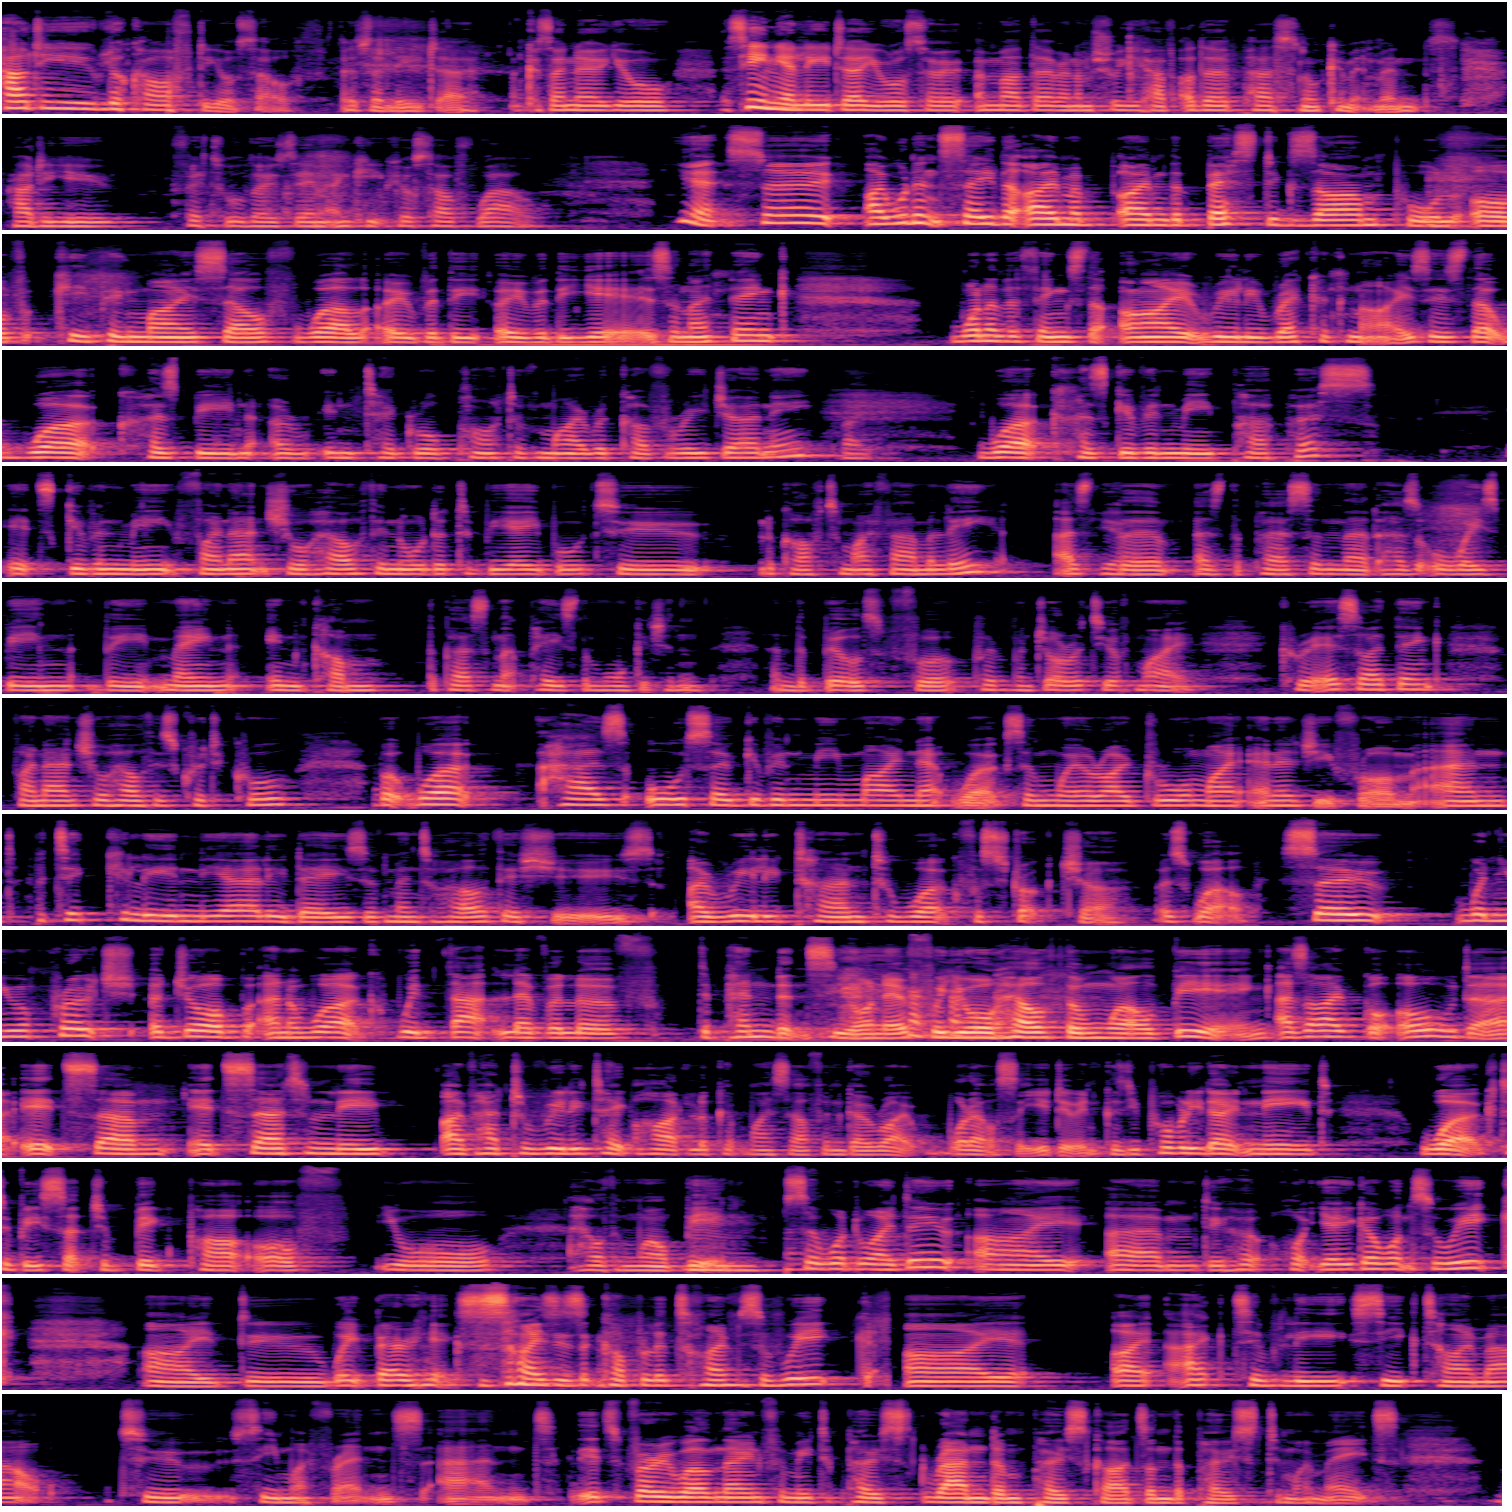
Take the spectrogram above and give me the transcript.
how do you look after yourself as a leader? Because I know you're a senior leader, you're also a mother, and I'm sure you have other personal commitments. How do you fit all those in and keep yourself well? Yeah, so I wouldn't say that I'm a I'm the best example of keeping myself well over the over the years, and I think one of the things that I really recognize is that work has been an integral part of my recovery journey. Right. Work has given me purpose. It's given me financial health in order to be able to look after my family as yeah. the as the person that has always been the main income, the person that pays the mortgage and, and the bills for, for the majority of my career. So I think financial health is critical. But work has also given me my networks and where I draw my energy from. And particularly in the early days of mental health issues, I really turned to work for structure as well. So when you approach a job and a work with that level of dependency on it for your health and well-being. As I've got older, it's um, it's certainly I've had to really take a hard look at myself and go right, what else are you doing? Because you probably don't need work to be such a big part of your health and well-being. Mm. So what do I do? I um, do hot yoga once a week. I do weight bearing exercises a couple of times a week. I I actively seek time out to see my friends and it's very well known for me to post random postcards on the post to my mates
